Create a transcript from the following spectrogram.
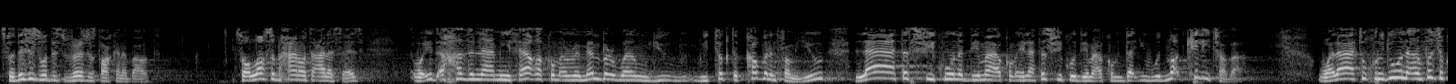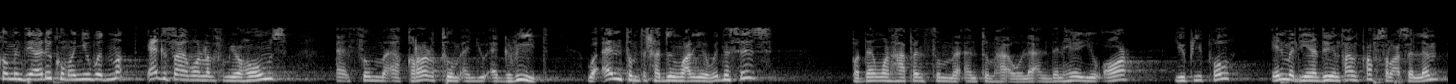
So this is what this verse is talking about. So Allah subhanahu wa ta'ala says, وَإِذْ أَخَذْنَا مِيثَاقَكُمْ And remember when you, we took the covenant from you, لَا تَسْفِكُونَ دِمَاءَكُمْ إِلَّا تَسْفِكُوا دِمَاءَكُمْ That you would not kill each other. وَلَا تُخْرِجُونَ أَنفُسَكُمْ مِنْ دِيَارِكُمْ And you would not exile one another from your homes. And ثُمَّ أَقْرَرْتُمْ And you agreed. وَأَنْتُمْ تَشْهَدُونَ وَعَلَى your witnesses. But then what happened? ثُمَّ أَنْتُمْ هَؤُلَاء And then here you are, you people, in Medina during the time of Prophet ﷺ,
